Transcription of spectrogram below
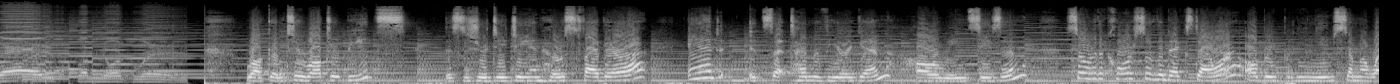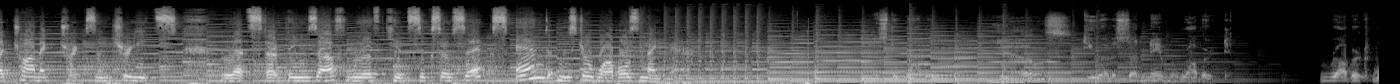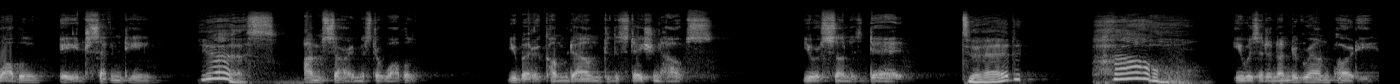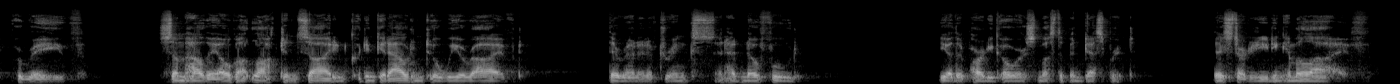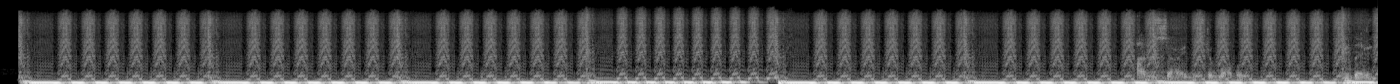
live from your grave. Welcome to Walter Beats. This is your DJ and host Vivera, and it's that time of year again, Halloween season. So over the course of the next hour, I'll be bringing you some electronic tricks and treats. Let's start things off with Kid 606 and Mr. Wobble's Nightmare. Mr. Wobble, Yes? do you have a son named Robert? Robert Wobble, age 17? Yes. I'm sorry, Mr. Wobble. You better come down to the station house. Your son is dead. Dead? How? He was at an underground party, a rave. Somehow they all got locked inside and couldn't get out until we arrived. They ran out of drinks and had no food. The other partygoers must have been desperate. They started eating him alive.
